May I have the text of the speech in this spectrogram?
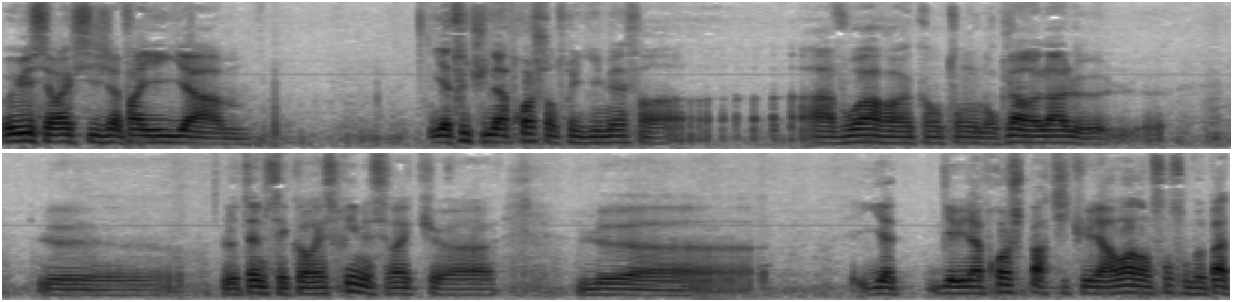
oui, c'est vrai que si, j'ai- enfin, il y a, il y a toute une approche entre guillemets, enfin, à avoir quand on, donc là, là, le, le, le thème c'est corps-esprit, mais c'est vrai que euh, le, euh, il y a, y a une approche particulière à avoir dans le sens où on peut pas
